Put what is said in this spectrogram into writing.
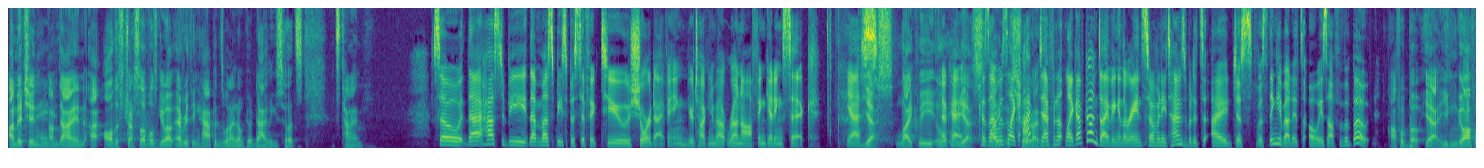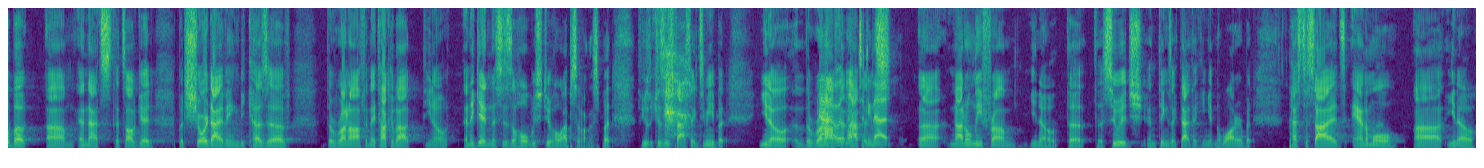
I'm itching. Right. I'm dying. I, all the stress levels go up. Everything happens when I don't go diving. So it's it's time. So that has to be that must be specific to shore diving. You're talking about runoff and getting sick. Yes. Yes. Likely. Okay. Yes. Because I was like, I've definitely like I've gone diving in the rain so many times, but it's I just was thinking about it, it's always off of a boat. Off a boat. Yeah. You can go off a boat, um, and that's that's all good. But shore diving because of the runoff, and they talk about you know, and again, this is a whole we should do a whole episode on this, but because it's fascinating to me, but you know, the runoff yeah, that happens. That uh, not only from you know the the sewage and things like that that can get in the water, but pesticides, animal uh, you know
